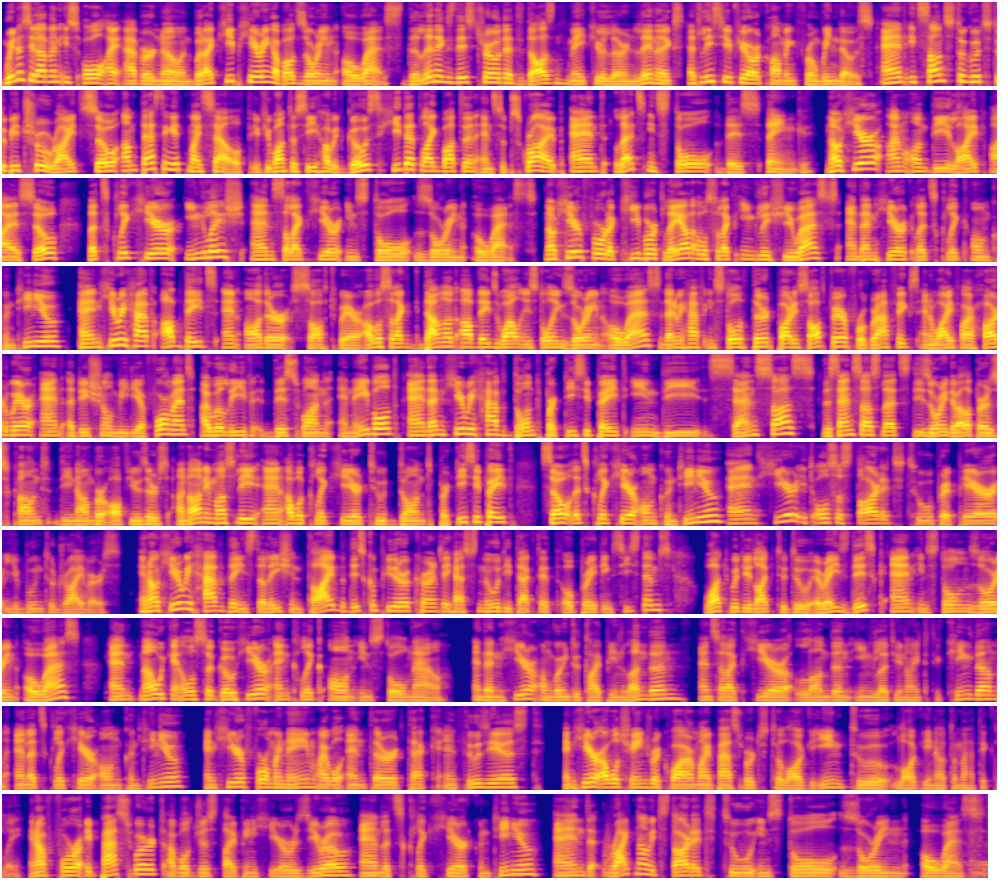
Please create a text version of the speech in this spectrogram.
Windows 11 is all I ever known, but I keep hearing about Zorin OS, the Linux distro that doesn't make you learn Linux, at least if you are coming from Windows. And it sounds too good to be true, right? So I'm testing it myself. If you want to see how it goes, hit that like button and subscribe, and let's install this thing. Now here I'm on the live ISO, Let's click here English and select here install Zorin OS. Now here for the keyboard layout, I will select English US and then here let's click on continue. And here we have updates and other software. I will select download updates while installing Zorin OS. Then we have install third-party software for graphics and Wi-Fi hardware and additional media formats. I will leave this one enabled. And then here we have don't participate in the census. The census lets the Zorin developers count the number of users anonymously. And I will click here to don't participate. So let's click here on continue. And here it also started to prepare Ubuntu drivers. And now here we have the installation type. This computer currently has no detected operating systems. What would you like to do? Erase disk and install Zorin OS. And now we can also go here and click on install now. And then here I'm going to type in London and select here London, England, United Kingdom. And let's click here on continue. And here for my name, I will enter tech enthusiast. And here I will change require my password to log in to log in automatically. And now for a password, I will just type in here zero and let's click here continue. And right now it started to install Zorin OS.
